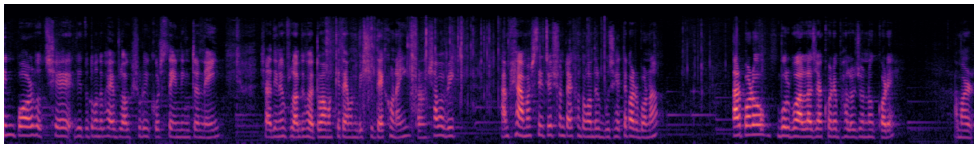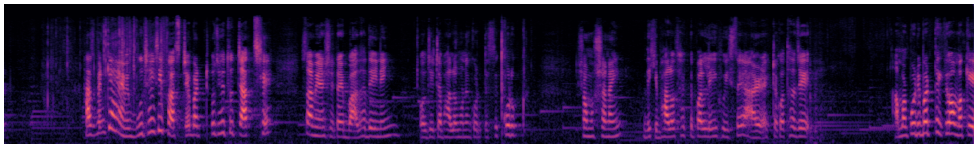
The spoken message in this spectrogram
দিন পর হচ্ছে যেহেতু তোমাদের ভাই ব্লগ শুরু করছে এন্ডিংটা নেই। সারাদিনের ব্লগে হয়তো আমাকে তেমন বেশি দেখো নাই, কারণ স্বাভাবিক। আমি আমার সিচুয়েশনটা এখন তোমাদের বুঝাইতে পারব না। তারপরেও বলব আল্লাহ যা করে ভালোর জন্য করে। আমার হাজব্যান্ডকে হ্যাঁ আমি বুঝাইছি ফার্স্টে বাট ও যেহেতু চাচ্ছে তো আমি আর সেটাই বাধা দিই নেই। ও যেটা ভালো মনে করতেছে করুক, সমস্যা নাই। দেখি ভালো থাকতে পারলেই হয়েছে আর একটা কথা যে, আমার পরিবার থেকেও আমাকে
